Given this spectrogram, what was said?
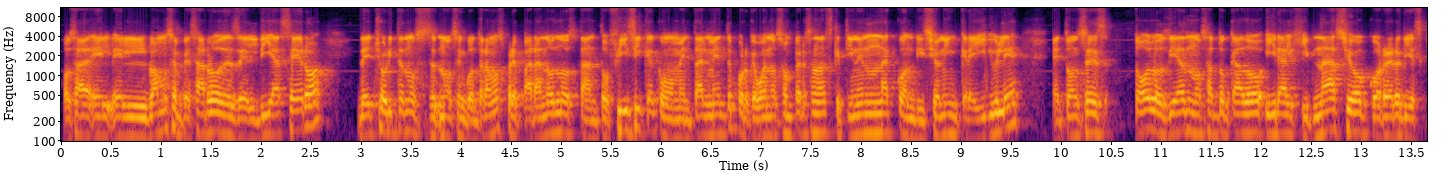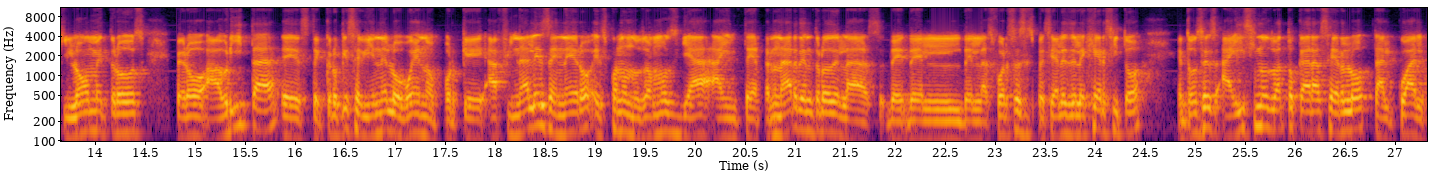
O sea, el, vamos a empezarlo desde el día cero. De hecho, ahorita nos, nos, encontramos preparándonos tanto física como mentalmente, porque bueno, son personas que tienen una condición increíble. Entonces, todos los días nos ha tocado ir al gimnasio, correr 10 kilómetros, pero ahorita este, creo que se viene lo bueno, porque a finales de enero es cuando nos vamos ya a internar dentro de las, de, las fuerzas especiales del ejército, entonces ahí sí nos va a tocar hacerlo tal cual.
